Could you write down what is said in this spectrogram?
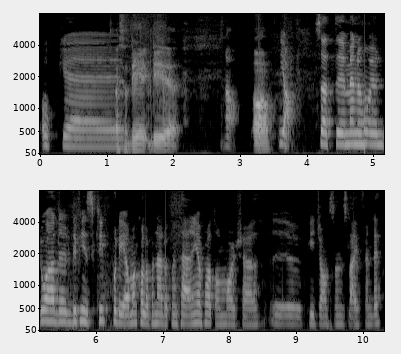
Och... Eh, Alltså det, det... Ja. Ja. Ja, så att men då hade, det finns klipp på det om man kollar på den här dokumentären jag pratade om Marsha eh, P Johnsons Life and Death.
